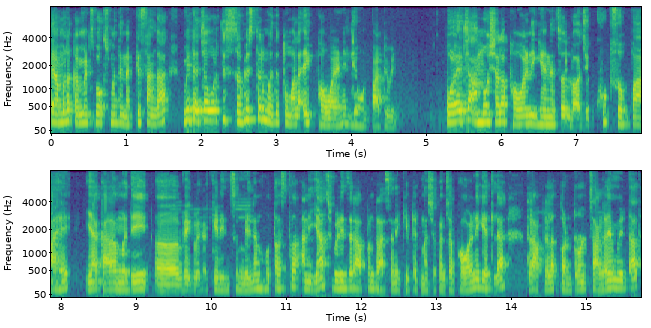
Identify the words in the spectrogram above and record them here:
ते आम्हाला कमेंट्स बॉक्समध्ये नक्की सांगा. मी त्याच्यावरती सविस्तरमध्ये तुम्हाला एक फवारणी लिहून पाठवीन. पोळ्याच्या आमोशाला फवारणी घेण्याचं लॉजिक खूप सोपं आहे. या काळामध्ये वेगवेगळ्या किडींचं मिलन होत असतं आणि याच वेळी जर आपण रासायनिक कीटकनाशकांच्या फवारणी घेतल्या तर आपल्याला कंट्रोल चांगले मिळतात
